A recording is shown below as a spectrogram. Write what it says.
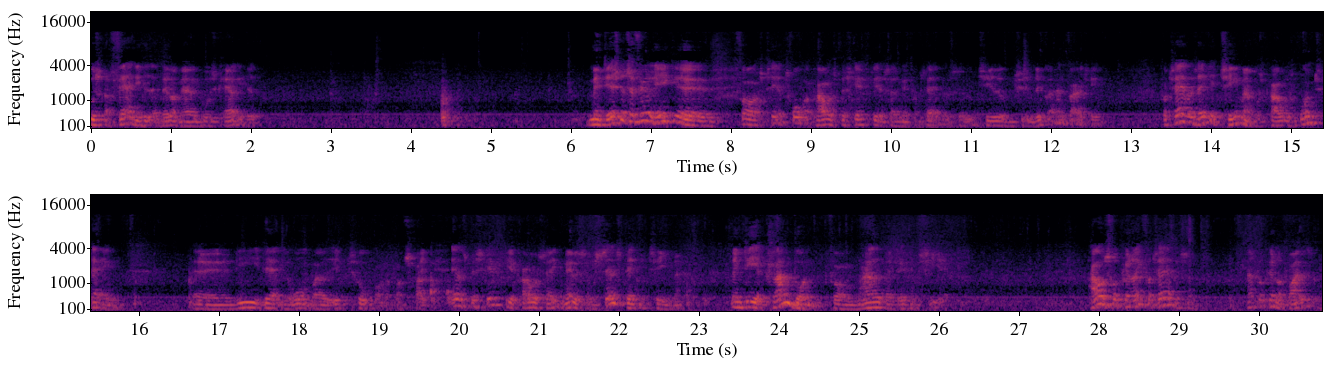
Guds retfærdighed er vel og mærke Guds kærlighed. Men det skal selvfølgelig ikke øh, få os til at tro, at Paulus beskæftiger sig med fortabelse i tid og utid. Det gør han faktisk ikke. Fortabelse er ikke et tema hos Paulus, undtagen øh, lige der i Rombrevet 1, 2 og 3. Ellers beskæftiger Paulus sig ikke med det som selvstændigt tema. Men det er klangbunden for meget af det, han siger. Paulus forkynder ikke fortabelse. Han forkynder frelse.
